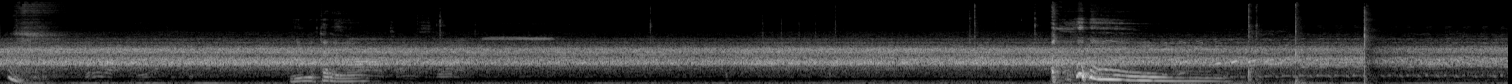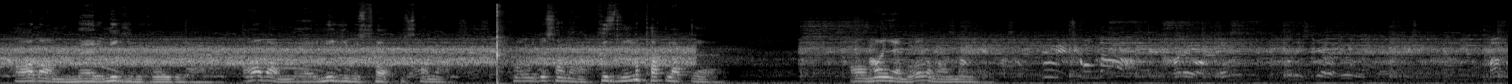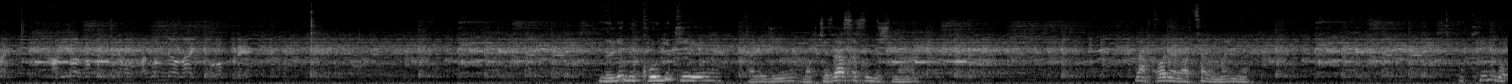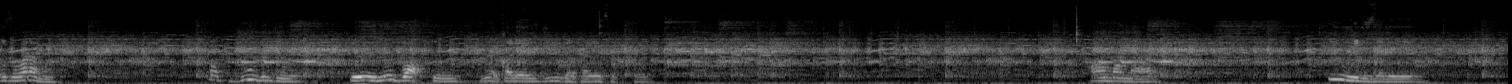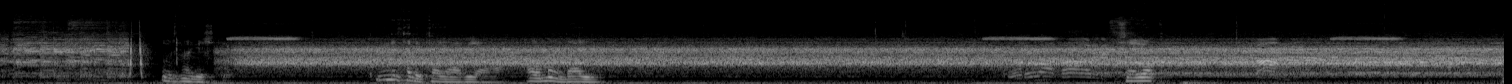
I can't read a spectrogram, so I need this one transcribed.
Uf. Yeni biter ya. Adam mermi gibi koydu ya. Adam mermi gibi soktu sana. Koydu sana. Kızılını patlattı. Almanya bu oğlum Almanya. Öyle bir koydu ki kaleciyi. Bak ceza sahasının dışına. Lan Kore'ye atsana manyak. Kim 9 numara mı? Top durdurdu. Eğimi baktı. Ve kaleciyi de kaleye soktu. Almanlar. İngilizleri. Hırsına geçti. İngiltere hikaye abi ya. Almanya daha iyi. Şey yok.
